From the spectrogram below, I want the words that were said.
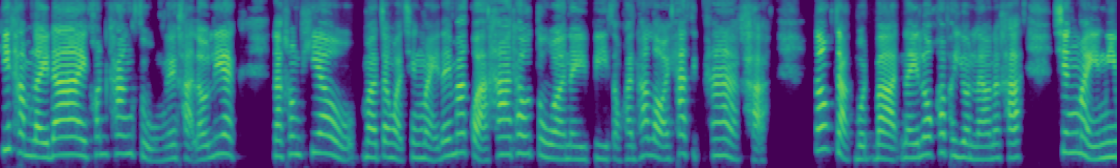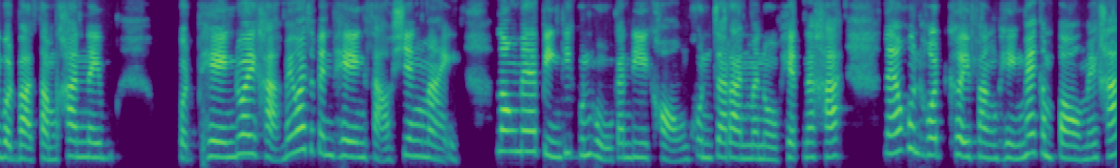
ที่ทำรายได้ค่อนข้างสูงเลยค่ะ แล้วเรียกนักท่องเที่ยวมาจังหวัดเชียงใหม่ได้มากกว่า 5 เท่าตัวในปี 2555 ค่ะ นอกจากบทบาทในโลกภาพยนตร์แล้วนะคะ เชียงใหม่ยังมีบทบาทสำคัญใน บทเพลงด้วยค่ะ ไม่ว่าจะเป็นเพลงสาวเชียงใหม่ ล่องแม่ปิงที่คุ้นหูกันดีของคุณจรัญมโนเพชรนะคะ แล้วคุณทศเคยฟังเพลงแม่กำปองไหมคะ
